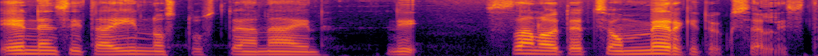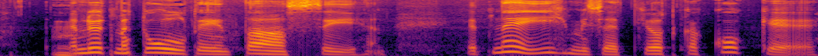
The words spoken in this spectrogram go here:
ennen sitä innostusta ja näin, niin sanoit, että se on merkityksellistä. Mm. Ja nyt me tultiin taas siihen, että ne ihmiset, jotka kokee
